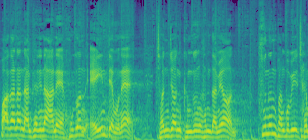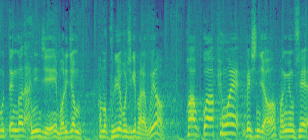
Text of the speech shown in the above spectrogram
화가 난 남편이나 아내 혹은 애인 때문에 전전긍긍한다면 푸는 방법이 잘못된 건 아닌지 머리 좀 한번 굴려보시기 바라고요. 화합과 평화의 메신저 박명수의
